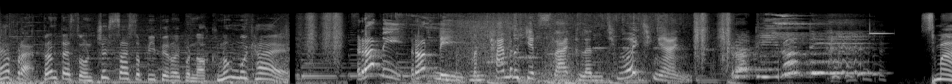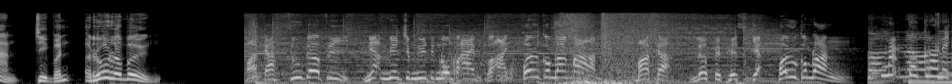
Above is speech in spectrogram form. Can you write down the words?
ការប្រាក់ត្រឹមតែ0.42%ប៉ុណ្ណោះក្នុងមួយខែ រ៉ូឌីរ៉ូឌីបន្ថែមរសជាតិស្អាតក្លិនឈ្ងុយឆ្ងាញ់ស្មានជីវិតរស់រវើងបាកា Sugar Free អ្នកមានជំងឺទឹកនោមផ្អែមក៏អាចបើកម្លាំងបាន បាកាលើសពីភេសជ្ជៈបើកម្លាំងលាក់ទៅក្រលេខ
